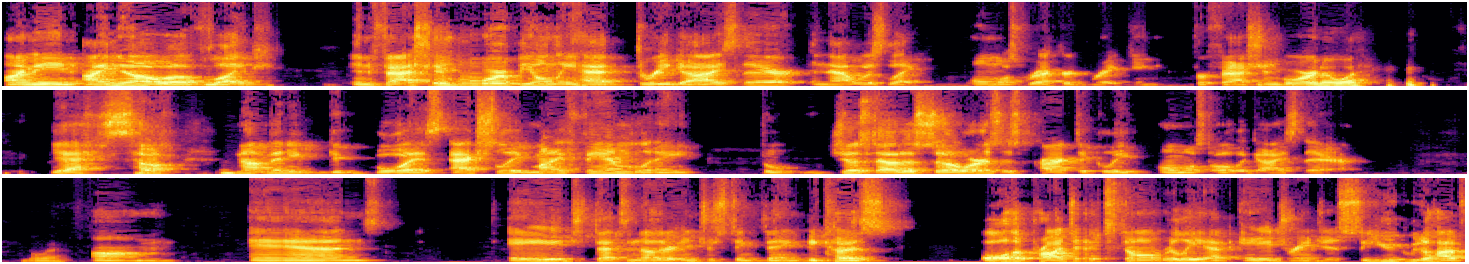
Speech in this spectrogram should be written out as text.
I mean, I know of like in fashion board, we only had three guys there, and that was like almost record breaking for fashion board. no way. Yeah, so not many boys. Actually, my family, just out of sewers, is practically almost all the guys there. No way. Um, and age, that's another interesting thing because all the projects don't really have age ranges. So you will have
